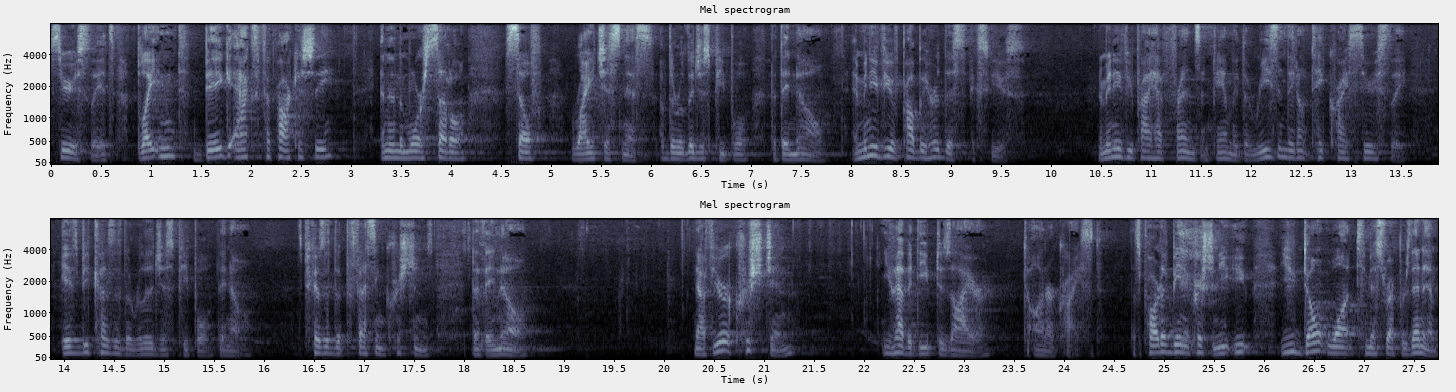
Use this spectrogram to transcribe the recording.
seriously. It's blatant, big acts of hypocrisy, and then the more subtle self righteousness of the religious people that they know. And many of you have probably heard this excuse. And many of you probably have friends and family. The reason they don't take Christ seriously is because of the religious people they know, it's because of the professing Christians that they know. Now, if you're a Christian, you have a deep desire to honor Christ. That's part of being a Christian. You, you, you don't want to misrepresent him.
